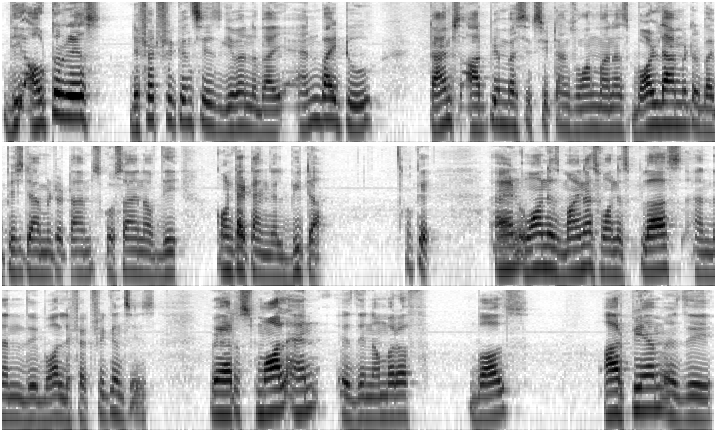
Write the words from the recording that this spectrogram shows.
The outer race defect frequency is given by n by 2 times rpm by 60 times 1 minus ball diameter by pitch diameter times cosine of the contact angle beta. Okay. And 1 is minus 1 is plus and then the ball defect frequencies where small n is the number of balls rpm is the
